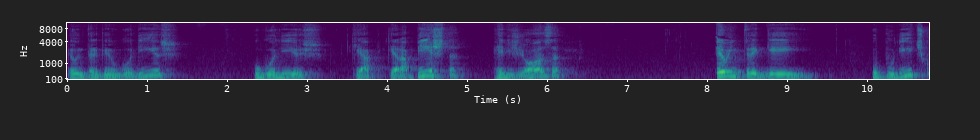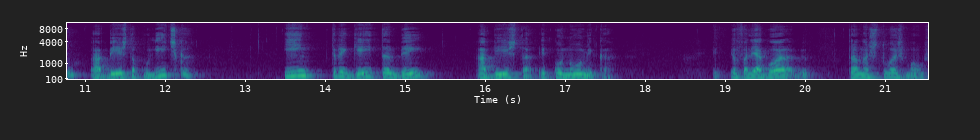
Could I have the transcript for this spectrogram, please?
eu entreguei o Golias, o Golias que, a, que era besta religiosa. Eu entreguei o político, a besta política, e entreguei também a besta econômica, eu falei, agora está nas tuas mãos.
